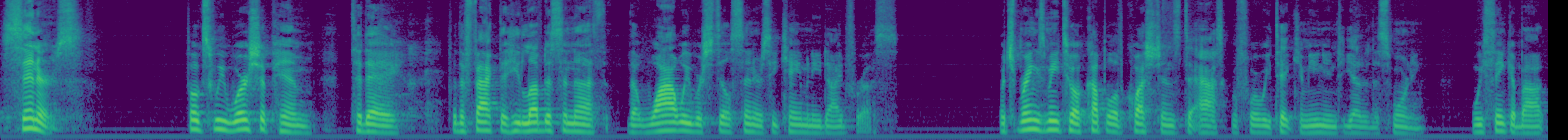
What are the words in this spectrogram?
sinners. Folks, we worship him today for the fact that he loved us enough that while we were still sinners, he came and he died for us. Which brings me to a couple of questions to ask before we take communion together this morning. We think about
